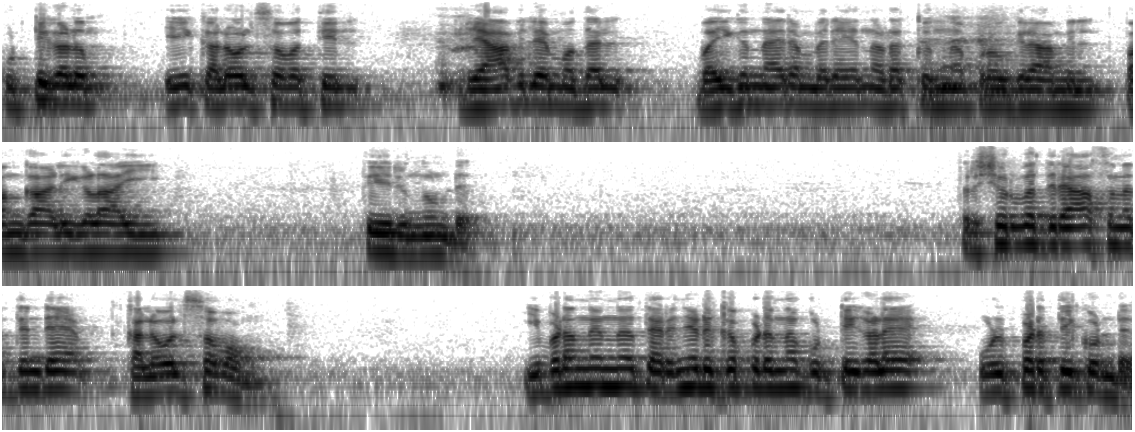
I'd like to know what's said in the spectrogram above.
കുട്ടികളും ഈ കലോത്സവത്തിൽ രാവിലെ മുതൽ വൈകുന്നേരം വരെ നടക്കുന്ന പ്രോഗ്രാമിൽ പങ്കാളികളായി തീരുന്നുണ്ട്. തൃശ്ശൂർ ഭദ്രാസനത്തിന്റെ കലോത്സവം ഇവിടെ നിന്ന് തിരഞ്ഞെടുക്കപ്പെടുന്ന കുട്ടികളെ ഉൾപ്പെടുത്തിക്കൊണ്ട്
